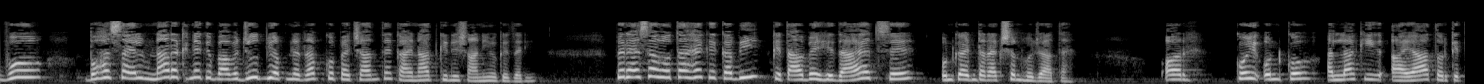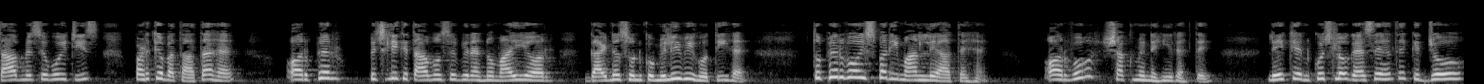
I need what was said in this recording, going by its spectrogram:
وہ بہت سا علم نہ رکھنے کے باوجود بھی اپنے رب کو پہچانتے ہیں کائنات کی نشانیوں کے ذریعے۔ پھر ایسا ہوتا ہے کہ کبھی کتاب ہدایت سے ان کا انٹریکشن ہو جاتا ہے، اور کوئی ان کو اللہ کی آیات اور کتاب میں سے وہی چیز پڑھ کے بتاتا ہے، اور پھر پچھلی کتابوں سے بھی رہنمائی اور گائیڈنس ان کو ملی بھی ہوتی ہے، تو پھر وہ اس پر ایمان لے آتے ہیں اور وہ شک میں نہیں رہتے۔ لیکن کچھ لوگ ایسے ہیں کہ جو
